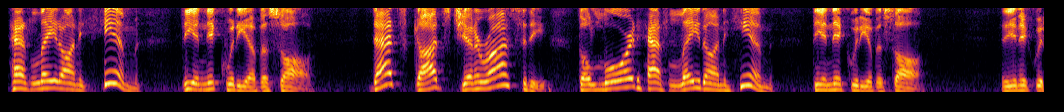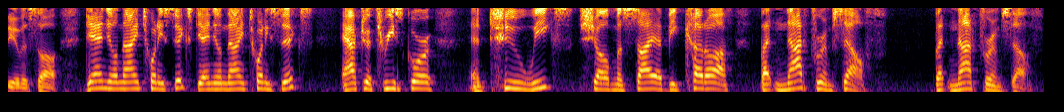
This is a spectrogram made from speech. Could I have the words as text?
hath laid on him the iniquity of us all. That's God's generosity. The Lord hath laid on him the iniquity of us all. The iniquity of us all. Daniel 9:26, Daniel 9:26, after three score and two weeks shall Messiah be cut off, but not for himself. But not for himself.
